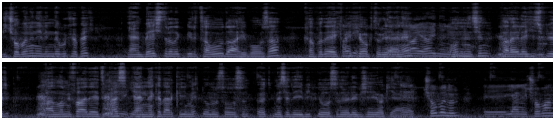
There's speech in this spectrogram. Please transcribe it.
bir çobanın elinde bu köpek yani 5 liralık bir tavuğu dahi boğsa kapıda ekmek Tabii. yoktur Evet, yani. ay- aynen öyle. Onun için parayla hiçbir anlam ifade etmez. Yani. ne kadar kıymetli olursa olsun, ötmese de ibikli olsun öyle bir şey yok yani. Evet, çobanın e, yani çoban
